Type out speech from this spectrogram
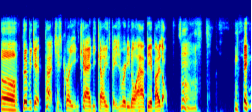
oh, then we get Patches creating candy canes, but he's really not happy about it. He's like, hmm. then,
